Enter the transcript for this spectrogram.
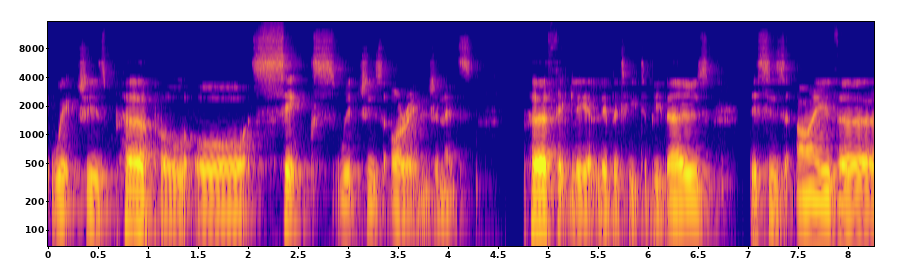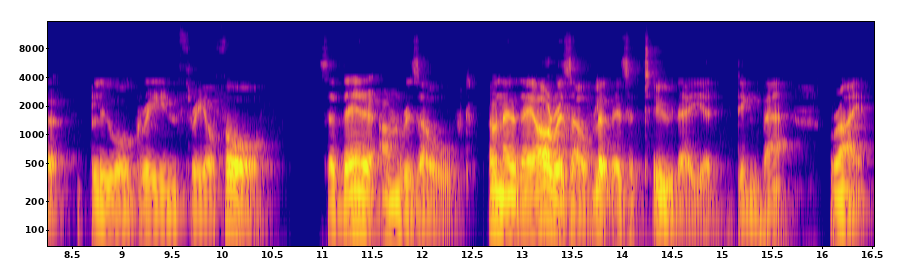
which is purple, or six, which is orange, and it's perfectly at liberty to be those. This is either blue or green, three or four. So they're unresolved. Oh no, they are resolved. Look, there's a two there, you dingbat. Right.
